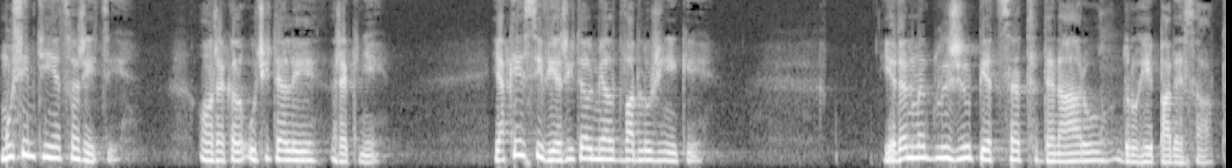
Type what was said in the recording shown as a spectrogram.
musím ti něco říci. On řekl, učiteli, řekni. Jaký si věřitel měl dva dlužníky? Jeden mi dlužil 500 denárů, druhý 50.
